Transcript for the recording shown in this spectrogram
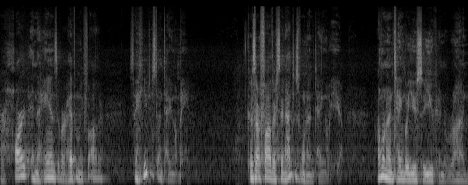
our heart in the hands of our Heavenly Father, saying, You just untangle me. Because our Father's saying, I just want to untangle you. I want to untangle you so you can run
